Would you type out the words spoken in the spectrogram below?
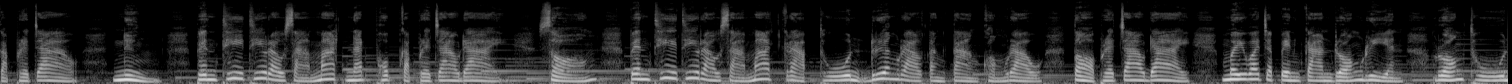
กับพระเจ้า 1. เป็นที่ที่เราสามารถนัดพบกับพระเจ้าได้ 2. เป็นที่ที่เราสามารถกราบทูลเรื่องราวต่างๆของเราต่อพระเจ้าได้ ไม่ว่าจะเป็นการร้องเรียน ร้องทูล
